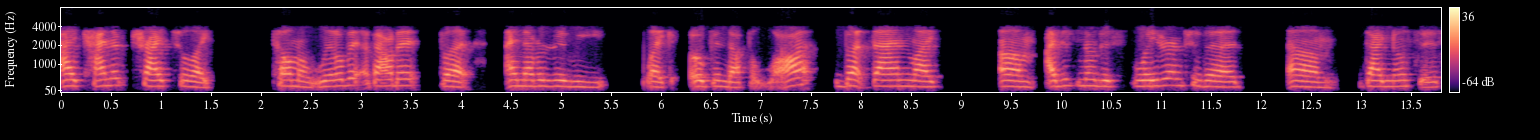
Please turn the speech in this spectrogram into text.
I kind of tried to like tell him a little bit about it, but I never really like opened up a lot. But then like um I just noticed later into the um diagnosis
